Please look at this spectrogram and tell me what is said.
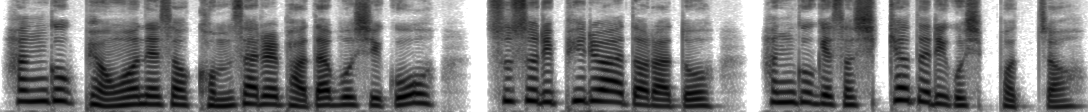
한국 병원에서 검사를 받아보시고 수술이 필요하더라도 한국에서 시켜드리고 싶었죠.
